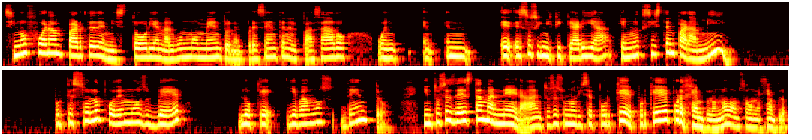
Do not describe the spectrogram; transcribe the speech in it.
Si no fueran parte de mi historia en algún momento, en el presente, en el pasado, o en, en e, eso significaría que no existen para mí porque solo podemos ver lo que llevamos dentro. Y entonces de esta manera, entonces uno dice, ¿por qué? ¿Por qué, por ejemplo, no? Vamos a un ejemplo.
